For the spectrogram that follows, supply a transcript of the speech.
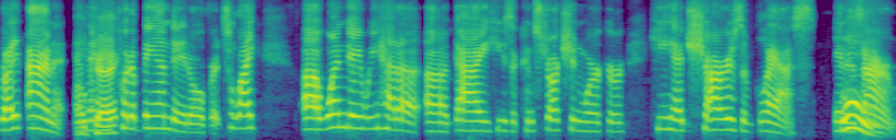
right on it and then you put a band-aid over it. So like uh, one day we had a, a guy, he's a construction worker. He had shards of glass in his arm.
